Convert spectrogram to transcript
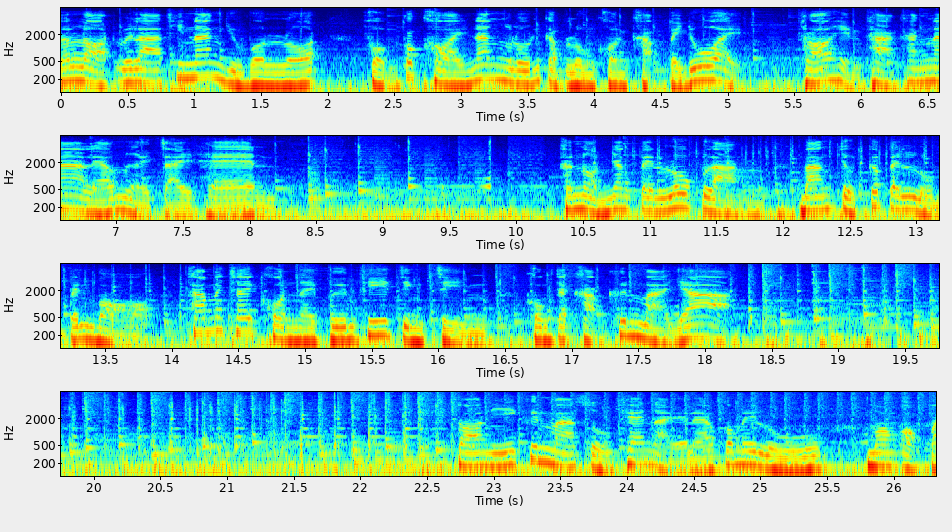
ตลอดเวลาที่นั่งอยู่บนรถ ผมก็คอยนั่งลุ้นกับลุงคนขับไปด้วย เพราะเห็นทางข้างหน้าแล้วเหนื่อยใจแทน ถนนยังเป็นลูกลัง บางจุดก็เป็นหลุมเป็นบ่อ ถ้าไม่ใช่คนในพื้นที่จริงๆ คงจะขับขึ้นมายาก ตอนนี้ขึ้นมาสูงแค่ไหนแล้วก็ไม่รู้ มองออกไป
